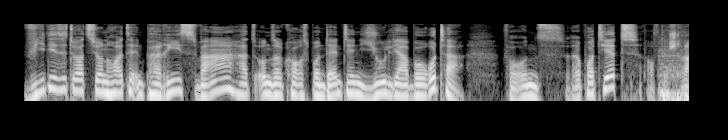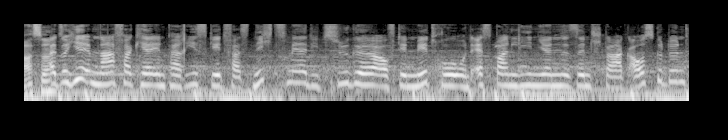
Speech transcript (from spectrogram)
Wie die Situation heute in Paris war, hat unsere Korrespondentin Julia Borutta für uns reportiert auf der Straße. Also hier im Nahverkehr in Paris geht fast nichts mehr. Die Züge auf den Metro- und S-Bahn-Linien sind stark ausgedünnt.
